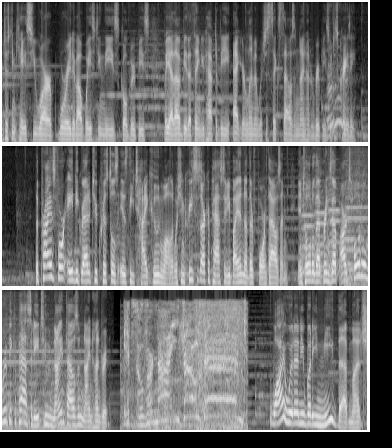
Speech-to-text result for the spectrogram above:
just in case you are worried about wasting these gold rupees. But yeah, that would be the thing. You'd have to be at your limit, which is 6,900 rupees, which is crazy. The prize for 80 gratitude crystals is the Tycoon wallet, which increases our capacity by another 4,000. In total, that brings up our total rupee capacity to 9,900. It's over 9,000! Why would anybody need that much?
